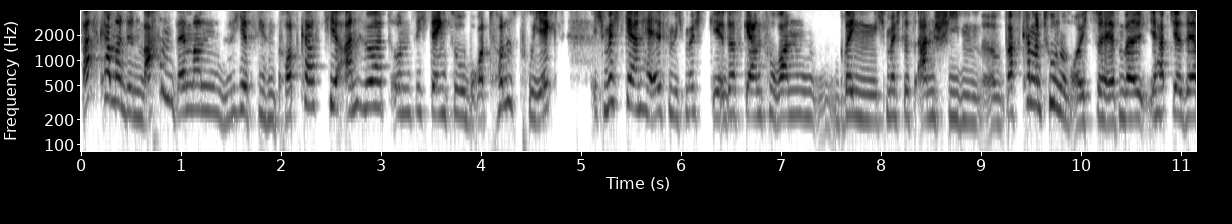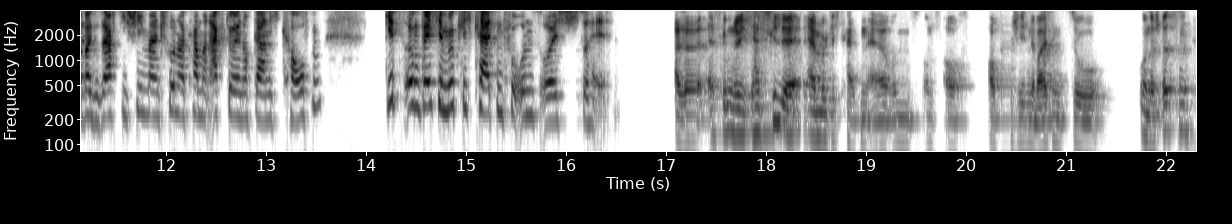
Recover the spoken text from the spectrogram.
Was kann man denn machen, wenn man sich jetzt diesen Podcast hier anhört und sich denkt, so, boah, tolles Projekt, ich möchte gern helfen, ich möchte das gern voranbringen, ich möchte das anschieben. Äh, was kann man tun, um euch zu helfen? Weil ihr habt ja selber gesagt, die Schienbeinschoner kann man aktuell noch gar nicht kaufen. Gibt es irgendwelche Möglichkeiten für uns, euch zu helfen? Also es gibt natürlich sehr viele Möglichkeiten, äh, uns, uns auch auf verschiedene Weisen zu unterstützen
